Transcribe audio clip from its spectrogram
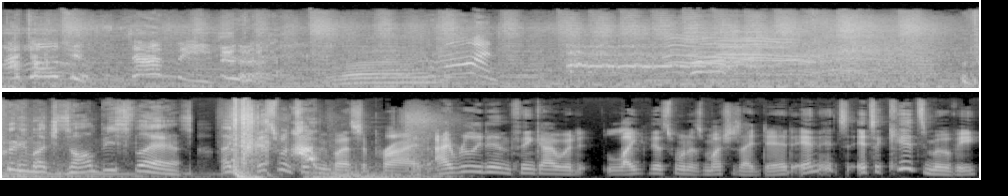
I told you! Zombies! Come on! We're pretty much zombie slayers. This one took me by surprise. I really didn't think I would like this one as much as I did, and it's it's a kids movie,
